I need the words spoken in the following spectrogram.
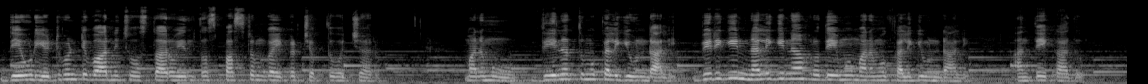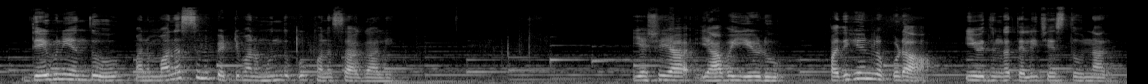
దేవుడు ఎటువంటి వారిని చూస్తారో ఎంతో స్పష్టంగా ఇక్కడ చెప్తూ వచ్చారు. మనము దీనత్వము కలిగి ఉండాలి. విరిగి నలిగిన హృదయము మనము కలిగి ఉండాలి. అంతేకాదు దేవుని యందు మన మనస్సును పెట్టి మన ముందుకు కొనసాగాలి. యషయ యాభై ఏడు పదిహేనులో కూడా ఈ విధంగా తెలియచేస్తూ ఉన్నారు.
